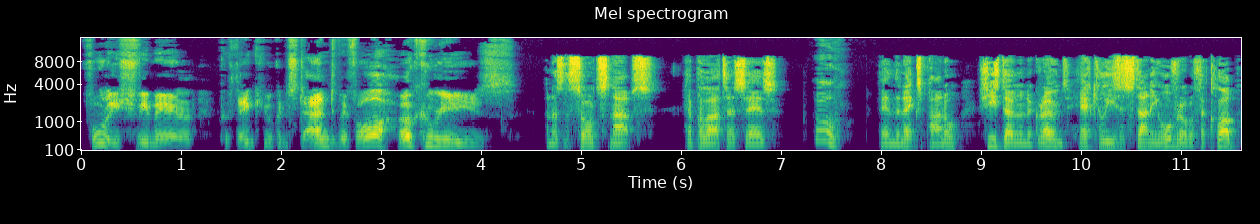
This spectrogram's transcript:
Foolish female, to think you can stand before Hercules. and as the sword snaps, Hippolyta says, Oh, Then the next panel, she's down on the ground. Hercules is standing over her with a club,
